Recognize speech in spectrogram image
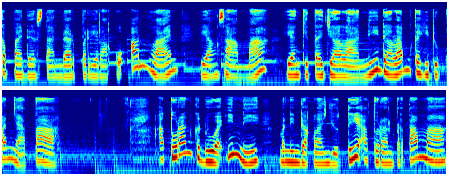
kepada standar perilaku online yang sama yang kita jalani dalam kehidupan nyata. Aturan kedua ini menindaklanjuti aturan pertama,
